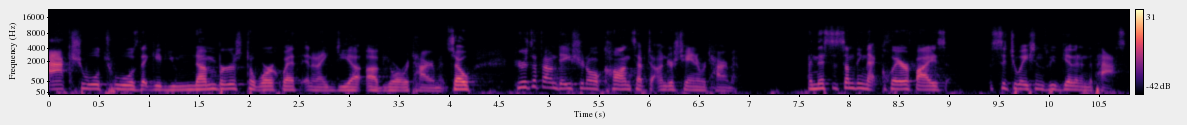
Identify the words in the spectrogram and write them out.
actual tools that give you numbers to work with and an idea of your retirement. So here's a foundational concept to understanding retirement. And this is something that clarifies situations we've given in the past.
